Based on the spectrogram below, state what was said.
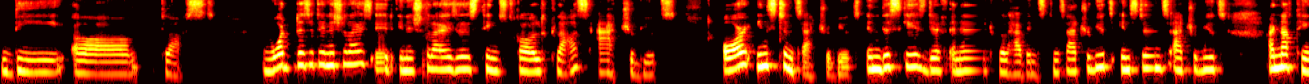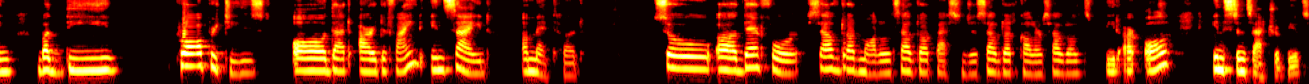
the uh, class what does it initialize? It initializes things called class attributes or instance attributes. In this case, def init will have instance attributes. Instance attributes are nothing but the properties or that are defined inside a method. So uh, therefore, self.model, self.passenger, self.color, self.speed are all instance attributes.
